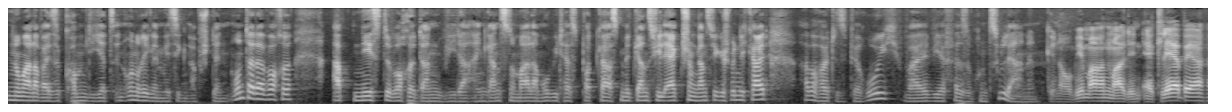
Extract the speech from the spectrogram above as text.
Normalerweise kommen die jetzt in unregelmäßigen Abständen unter der Woche. Ab nächste Woche dann wieder ein ganz normaler Mobitest-Podcast mit ganz viel Action, ganz viel Geschwindigkeit. Aber heute sind wir ruhig, weil wir versuchen zu lernen. Genau, wir machen mal den Erklärbär,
